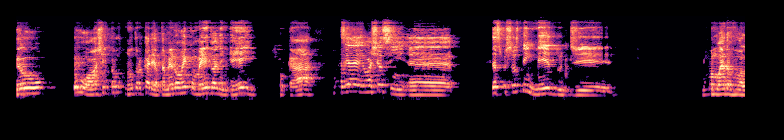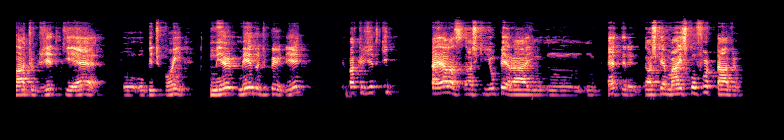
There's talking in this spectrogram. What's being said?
eu, eu, Washington, não trocaria. Também não recomendo a ninguém trocar. Mas é, eu acho assim, é, as pessoas têm medo de uma moeda volátil do jeito que é o, o Bitcoin, medo de perder, eu acredito que para elas, acho que operar em, em, em Tether, acho que é mais confortável.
